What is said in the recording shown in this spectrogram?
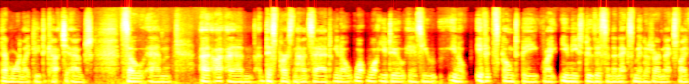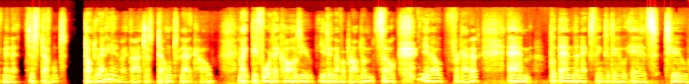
they're more likely to catch you out. So, um, uh, um, this person had said, you know, what what you do is you, you know, if it's going to be right, you need to do this in the next minute or next five minutes. Just don't. Don't do anything yeah. like that. Just don't let it go. Like before they called you, you didn't have a problem, so you know, forget it. Um, but then the next thing to do is to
